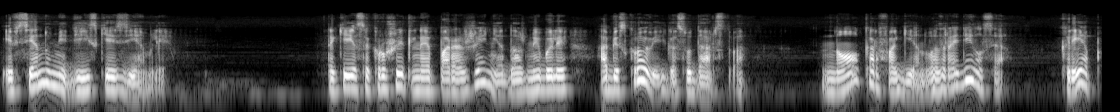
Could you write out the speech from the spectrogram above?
и все нумидийские земли. Такие сокрушительные поражения должны были обескровить государство. Но Карфаген возродился, креп,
